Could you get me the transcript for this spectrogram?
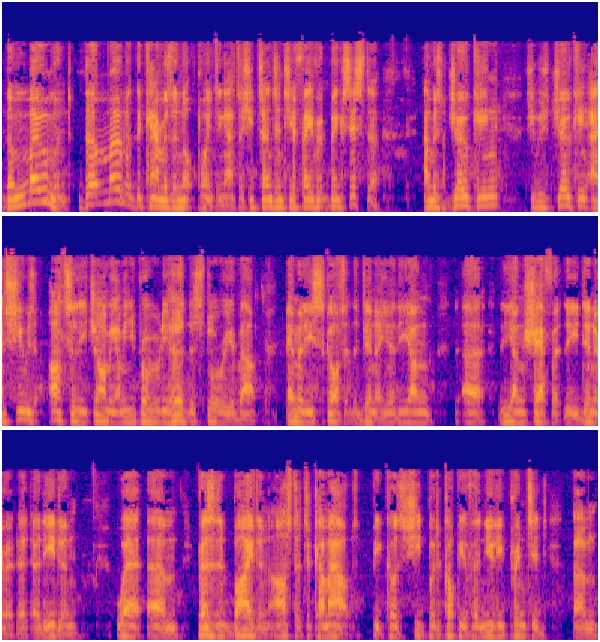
The moment, the moment the cameras are not pointing at her, she turns into your favorite big sister and was joking. She was joking and she was utterly charming. I mean, you probably heard the story about Emily Scott at the dinner, you know, the young uh, the young chef at the dinner at, at, at Eden, where um, President Biden asked her to come out because she'd put a copy of her newly printed um,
